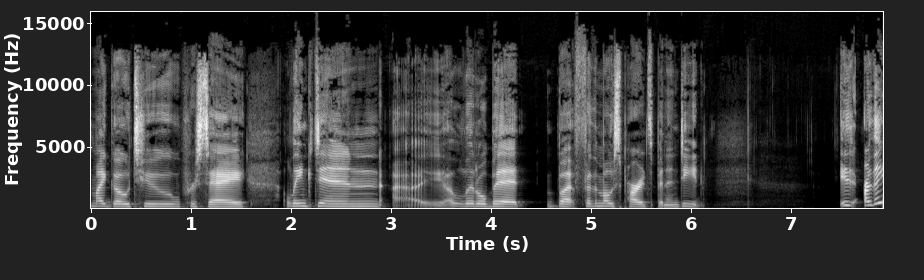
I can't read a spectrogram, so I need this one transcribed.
my go-to per se. LinkedIn uh, a little bit, but for the most part it's been Indeed. Is, are they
